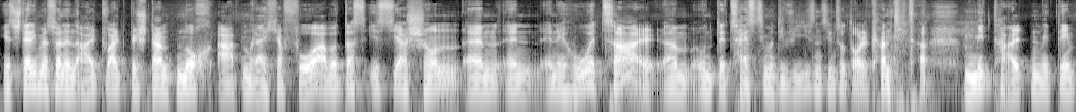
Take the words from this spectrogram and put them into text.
Jetzt stelle ich mir so einen Altwaldbestand noch artenreicher vor, aber das ist ja schon ähm, ein, eine hohe Zahl. Ähm, und jetzt heißt es immer, die Wiesen sind so toll, kann die da mithalten mit dem.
